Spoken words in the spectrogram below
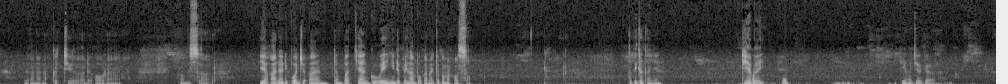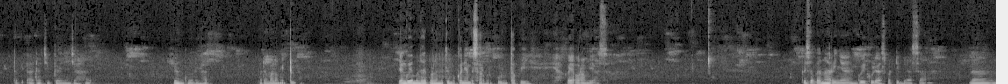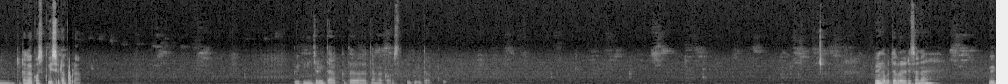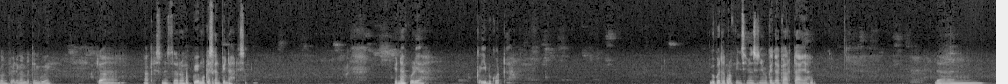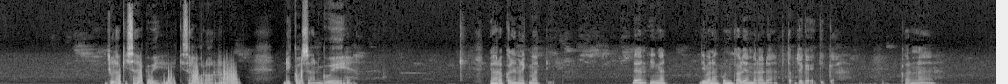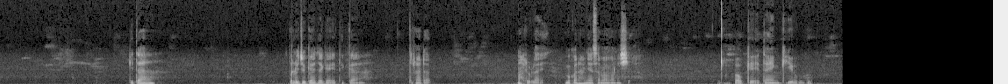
Ada anak-anak kecil ada orang orang besar. Yang ada di pojokan tempatnya gue ngidupin lampu karena itu kamar kosong. Tapi katanya dia baik. Dia ngejaga tapi ada juga yang jahat yang gue lihat pada malam itu. Yang gue melihat malam itu bukan yang besar berpuluh tapi ya kayak orang biasa. Keesokan harinya gue kuliah seperti biasa. Dan tetangga kos gue sudah pulang. Gue ingin cerita ke tetangga kos tapi gue takut gue nggak betah berada di sana. Gue konflik dengan batin gue. Dan akhir semester gue memutuskan pindah di sana. Pindah kuliah ke ibu kota. Ibu kota provinsi maksudnya bukan Jakarta ya. Dan itulah kisah gue kisah horor di kosan gue Harap kalian menikmati. Dan ingat, di mana pun kalian berada, tetap jaga etika. Karena kita perlu juga jaga etika terhadap makhluk lain, bukan hanya sama manusia. Oke, okay, thank you.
